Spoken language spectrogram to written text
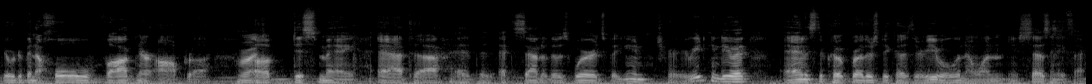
There would have been a whole Wagner opera Right. of dismay at uh, at, the, at the sound of those words. But you know, Harry Reid can do it, and it's the Koch brothers because they're evil, and no one says anything.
